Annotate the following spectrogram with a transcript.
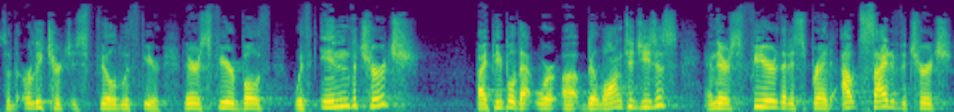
So the early church is filled with fear. There is fear both within the church by people that were uh, belong to Jesus, and there's fear that is spread outside of the church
